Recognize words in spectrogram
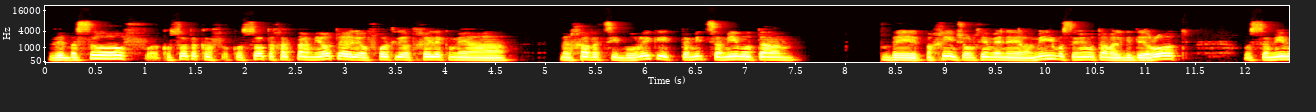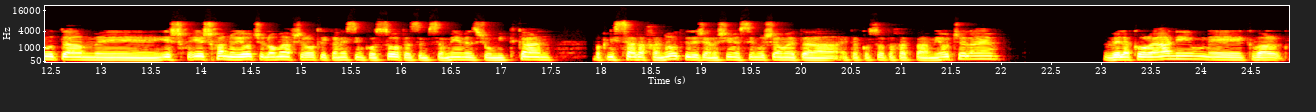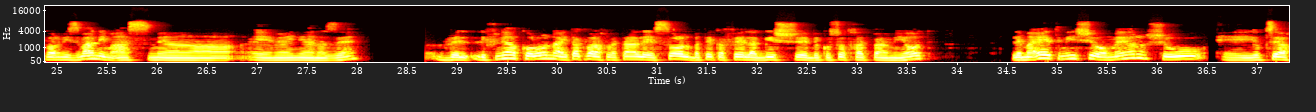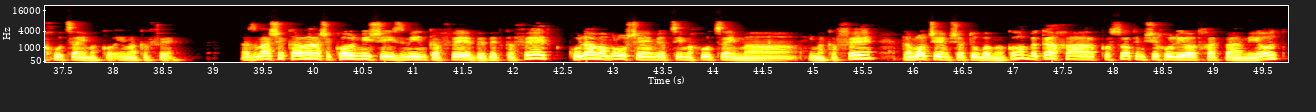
ובסוף הכוסות. הכוסות החד פעמיות האלה הופכות להיות חלק מהמרחב הציבורי, כי תמיד שמים אותם בפחים שהולכים ונערמים, או שמים אותם על גדרות, או שמים אותם, אה, יש, יש חנויות שלא מאפשרות להיכנס עם כוסות, אז הם שמים איזשהו מתקן בכניסה לחנות כדי שאנשים ישימו שם את, ה, את הכוסות החד פעמיות שלהם. ולקוריאנים אה, כבר, כבר מזמן נמאס מה, אה, מהעניין הזה. ולפני הקורונה הייתה כבר החלטה לאסור על בתי קפה להגיש אה, בכוסות חד פעמיות, למעט מי שאומר שהוא אה, יוצא החוצה עם הקפה. אז מה שקרה שכל מי שהזמין קפה בבית קפה, כולם אמרו שהם יוצאים החוצה עם, הקפה, למרות שהם שתו במקום, וככה הכוסות המשיכו להיות חד פעמיות.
